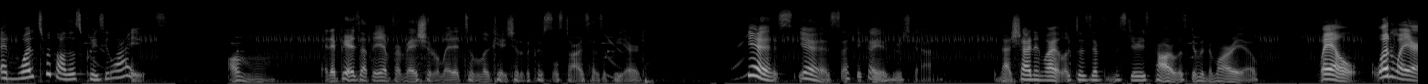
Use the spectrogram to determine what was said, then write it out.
and what's with all those crazy lights? Um, it appears that the information related to the location of the crystal stars has appeared. Yes, yes, I think I understand. And that shining light looked as if a mysterious power was given to Mario. Well, one way or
